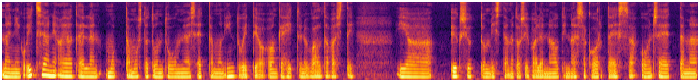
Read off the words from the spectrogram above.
näin niin kuin itseäni ajatellen, mutta musta tuntuu myös, että mun intuitio on kehittynyt valtavasti ja yksi juttu, mistä mä tosi paljon nautin näissä korteissa, on se, että mä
